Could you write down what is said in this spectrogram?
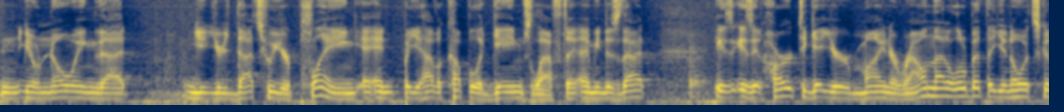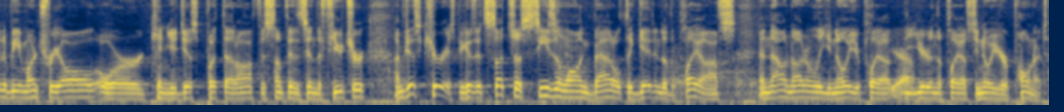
you know, knowing that you, that's who you're playing, and but you have a couple of games left. I, I mean, does that is is it hard to get your mind around that a little bit that you know it's going to be Montreal, or can you just put that off as something that's in the future? I'm just curious because it's such a season-long battle to get into the playoffs, and now not only you know your playoff, yeah. you're in the playoffs, you know your opponent.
